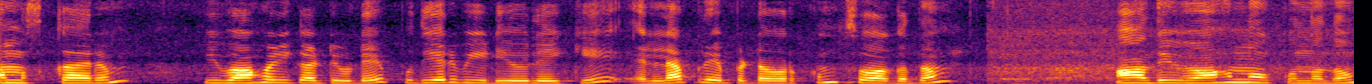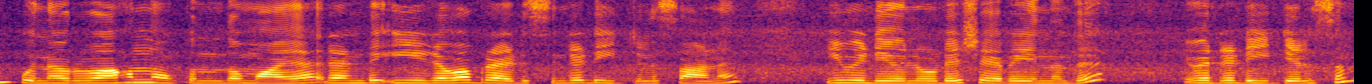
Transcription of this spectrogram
നമസ്കാരം. വിവാഹ വഴികാട്ടിയുടെ പുതിയൊരു വീഡിയോയിലേക്ക് എല്ലാ പ്രിയപ്പെട്ടവർക്കും സ്വാഗതം. ആദ്യ വിവാഹം നോക്കുന്നതും പുനർവിവാഹം നോക്കുന്നതുമായ രണ്ട് ഈഴവ ബ്രൈഡ്സിന്റെ ഡീറ്റെയിൽസാണ് ഈ വീഡിയോയിലൂടെ ഷെയർ ചെയ്യുന്നത്. ഇവരുടെ ഡീറ്റെയിൽസും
